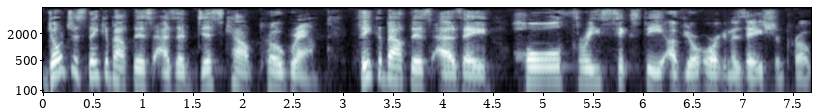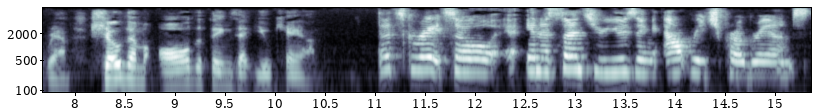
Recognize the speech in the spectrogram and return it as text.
don't just think about this as a discount program. Think about this as a whole 360 of your organization program. Show them all the things that you can. That's great. So, in a sense, you're using outreach programs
